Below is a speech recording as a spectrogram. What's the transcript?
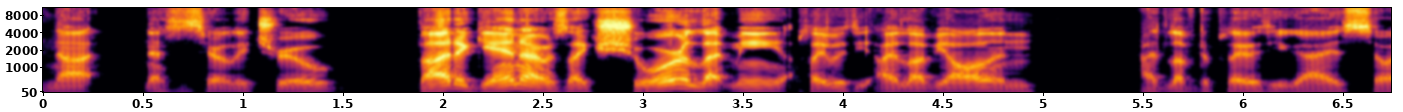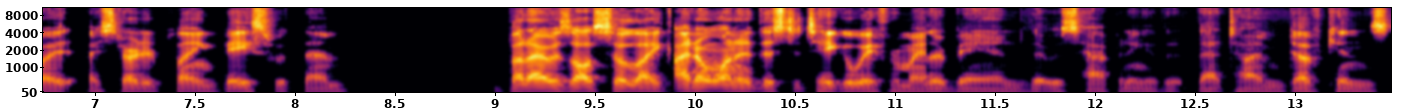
Not necessarily true, but again, I was like, "Sure, let me play with you. I love y'all, and I'd love to play with you guys." So I, I started playing bass with them. But I was also like, I don't want this to take away from my other band that was happening at that time, Dovekins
